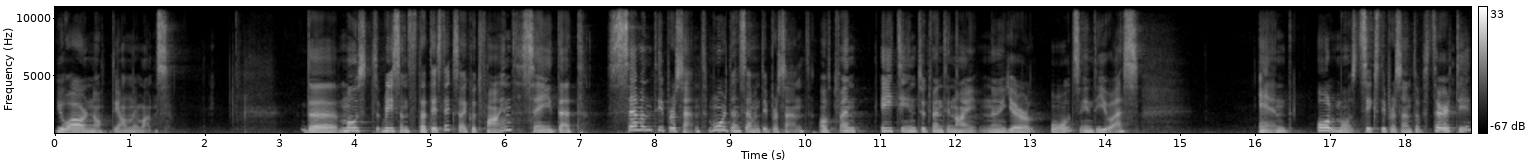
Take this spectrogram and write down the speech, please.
you are not the only ones. The most recent statistics I could find say that 70%, more than 70% of 20, 18 to 29 year olds in the US and almost 60% of 30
